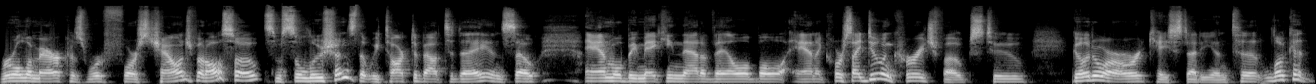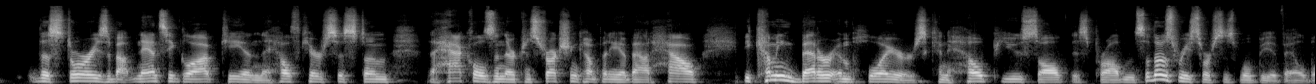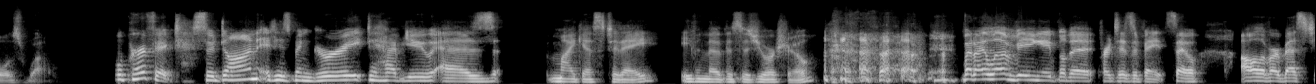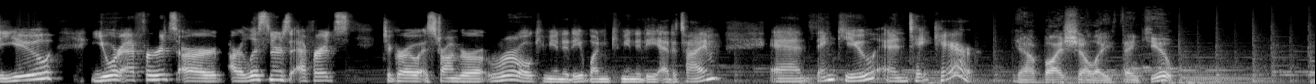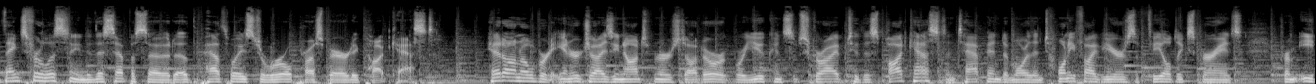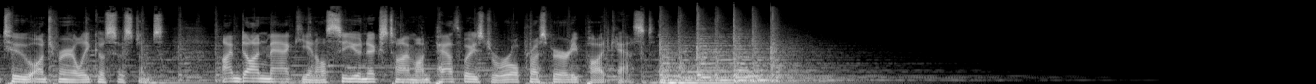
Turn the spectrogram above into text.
rural America's workforce challenge, but also some solutions that we talked about today. And so Anne will be making that available. And of course, I do encourage folks to go to our ORD case study and to look at the stories about Nancy Glaubke and the healthcare system, the Hackles and their construction company about how becoming better employers can help you solve this problem. So those resources will be available as well. Well, perfect. So, Don, it has been great to have you as my guest today, even though this is your show. but I love being able to participate. So, all of our best to you, your efforts, our, our listeners' efforts to grow a stronger rural community, one community at a time. And thank you and take care. Yeah, bye, Shelley. Thank you. Thanks for listening to this episode of the Pathways to Rural Prosperity podcast. Head on over to energizingentrepreneurs.org where you can subscribe to this podcast and tap into more than 25 years of field experience from E2 entrepreneurial ecosystems. I'm Don Macke, and I'll see you next time on Pathways to Rural Prosperity podcast.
